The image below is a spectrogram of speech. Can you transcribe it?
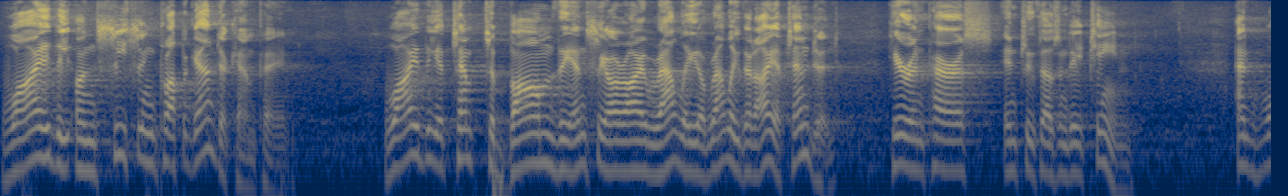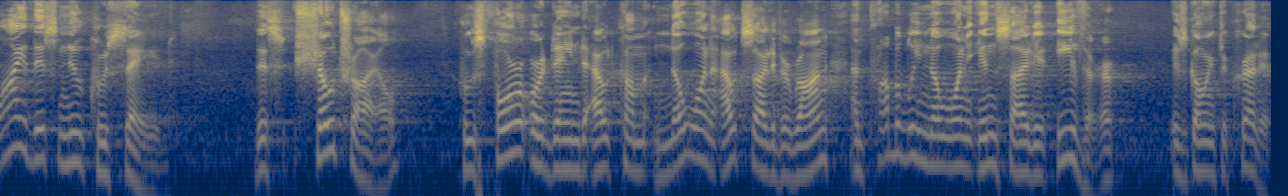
Why the unceasing propaganda campaign? Why the attempt to bomb the NCRI rally, a rally that I attended here in Paris in 2018? And why this new crusade, this show trial whose foreordained outcome no one outside of Iran and probably no one inside it either is going to credit?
